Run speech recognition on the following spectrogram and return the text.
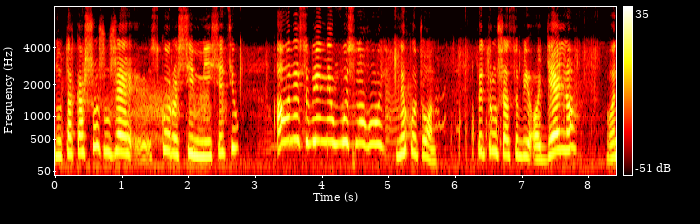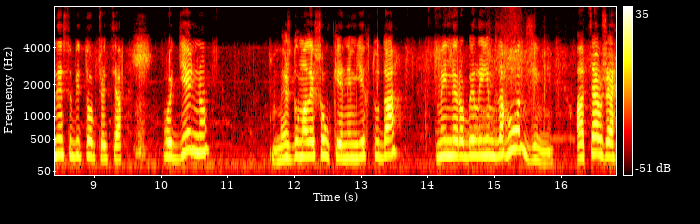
Ну так а що ж уже е, скоро 7 місяців, а вони собі не в ногою, не хоч он. Петруша собі віддільно, вони собі топчаться віддільно. Ми ж думали, що вкинемо їх туди, Ми не робили їм загон зимній, а це вже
